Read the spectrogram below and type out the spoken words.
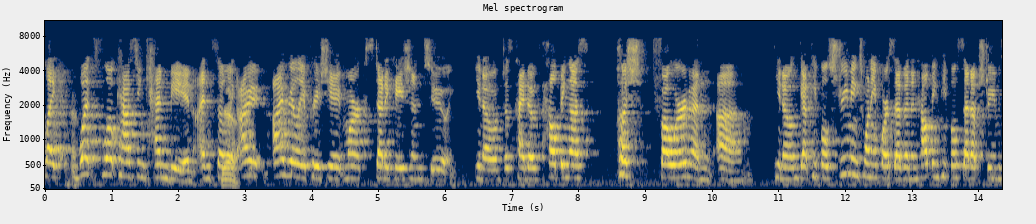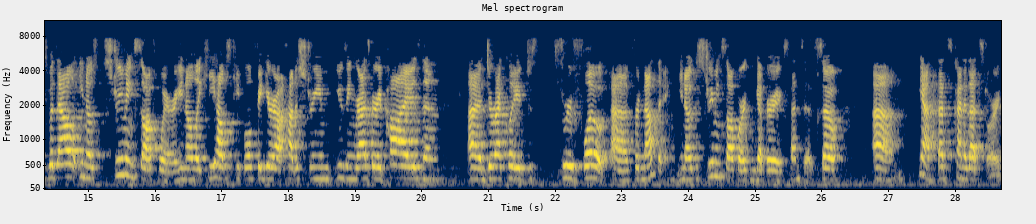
like what Flote casting can be. And, and so Yeah. like I, I really appreciate Mark's dedication to, you know, just kind of helping us push forward and, um, you know, get people streaming 24-7 and helping people set up streams without, you know, streaming software. You know, like he helps people figure out how to stream using Raspberry Pis and, uh, directly just through Flote, uh, for nothing. You know, because streaming software can get very expensive. So, um, yeah, that's kind of that story.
